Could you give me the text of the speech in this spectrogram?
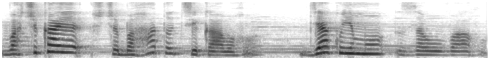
Вас чекає ще багато цікавого. Дякуємо за увагу!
